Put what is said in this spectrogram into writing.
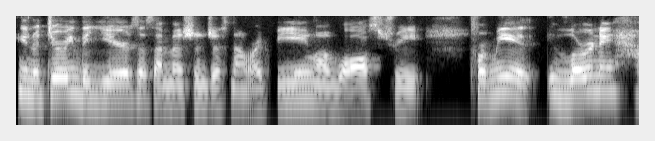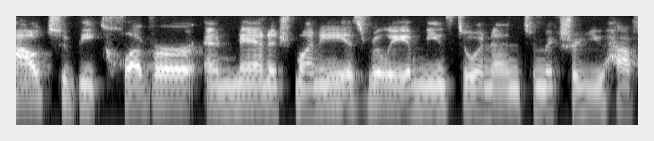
you know during the years as i mentioned just now right being on wall street for me learning how to be clever and manage money is really a means to an end to make sure you have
